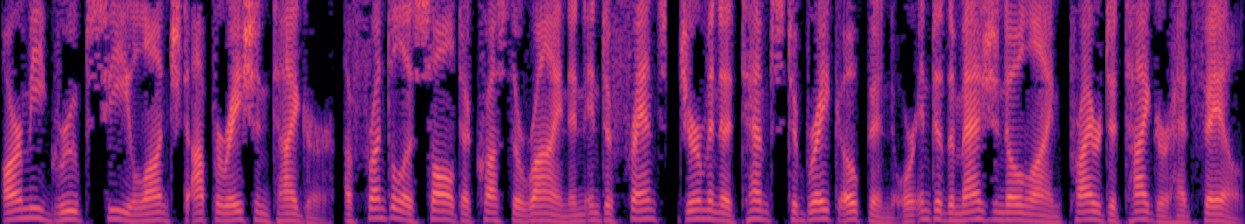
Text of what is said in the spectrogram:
Army Group C launched Operation Tiger, a frontal assault across the Rhine and into France. German attempts to break open or into the Maginot Line prior to Tiger had failed.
